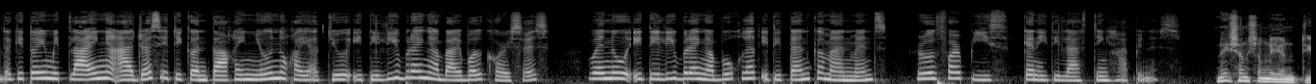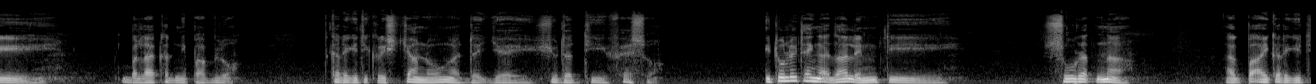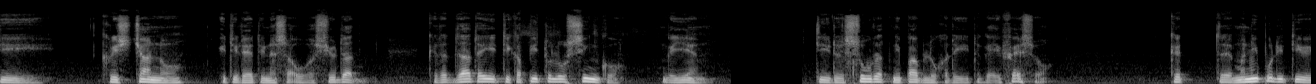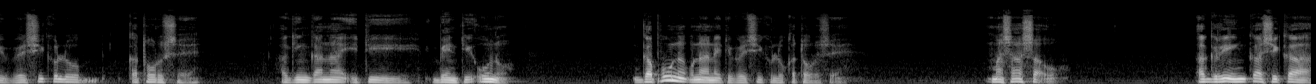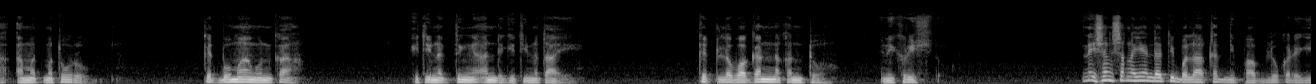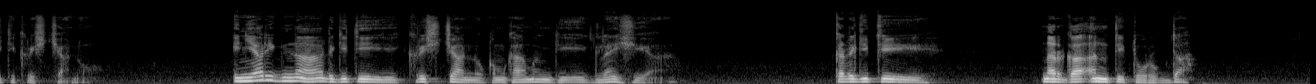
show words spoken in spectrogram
Dagitoy mitlaing nga address iti kontakin nyo no kayat yu iti libre nga Bible Courses when iti libre nga buklat iti Ten Commandments, Rule for Peace, can iti lasting happiness. Naisang sa ngayon ti balakad ni Pablo. Kadagiti Kristiyano nga dayjay siyudad ti Feso. Ituloy tayo nga adalin ti surat na agpaay kadagiti Kristiyano iti deti na sao a siyudad. Kita datay iti Kapitulo 5 gayem. Ti surat ni Pablo kadagiti taga Efeso. Ket uh, manipod iti versikulo 14 aging gana iti 21. Gapuna ko na iti versikulo 14. Masasao. Agriing ka si ka amat maturog. Ket bumangon ka. Iti nagtingaan dagiti natay. Ket lawagan na kanto ni Kristo. Naisang sa ngayon dati balakad ni Pablo kadagiti Kristiyano. Inyarig na dagiti Kristiyano kamkamang di iglesia. Kadagiti nargaan ti turugda.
